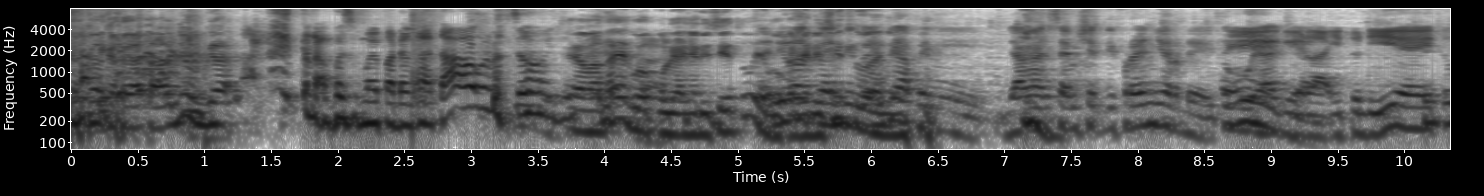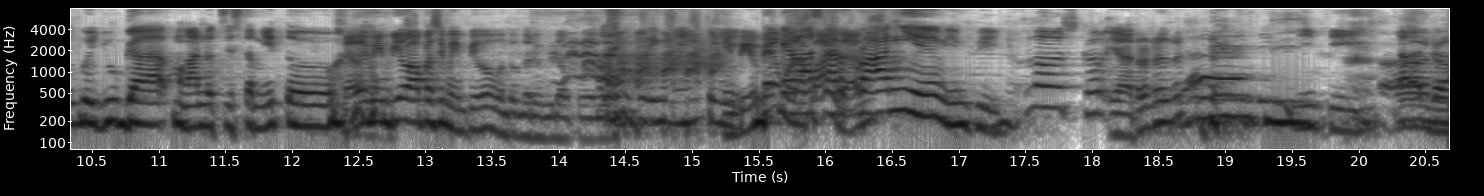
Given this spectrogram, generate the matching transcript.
Gak tahu juga. Kenapa semuanya pada nggak tahu loh semuanya? Ya makanya gue kuliahnya di situ ya gue lo kerja di situ 2020 aja. apa ini? Jangan same shit different year deh. Itu gue Eh, aja. gila itu dia, itu gue juga menganut sistem itu. Kalau mimpi lo apa sih mimpi lo untuk 2020? Anjing mimpi. Mimpi, Udah mimpi kayak mau laskar perangi ya mimpi. Laskar. Ya, udah, udah, udah. Mimpi. Aduh.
